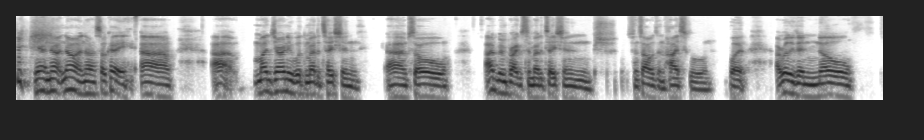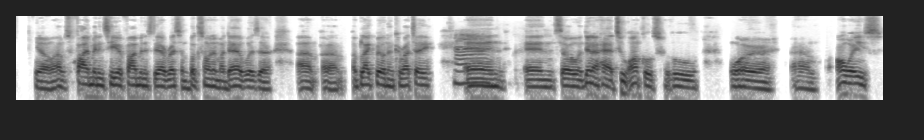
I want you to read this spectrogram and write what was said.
yeah, no, no, no, it's okay. Um uh my journey with meditation um so I've been practicing meditation since I was in high school, but I really didn't know. You know, I was five minutes here, five minutes there. I read some books on it. My dad was a um, um, a black belt in karate, ah. and and so then I had two uncles who were um, always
